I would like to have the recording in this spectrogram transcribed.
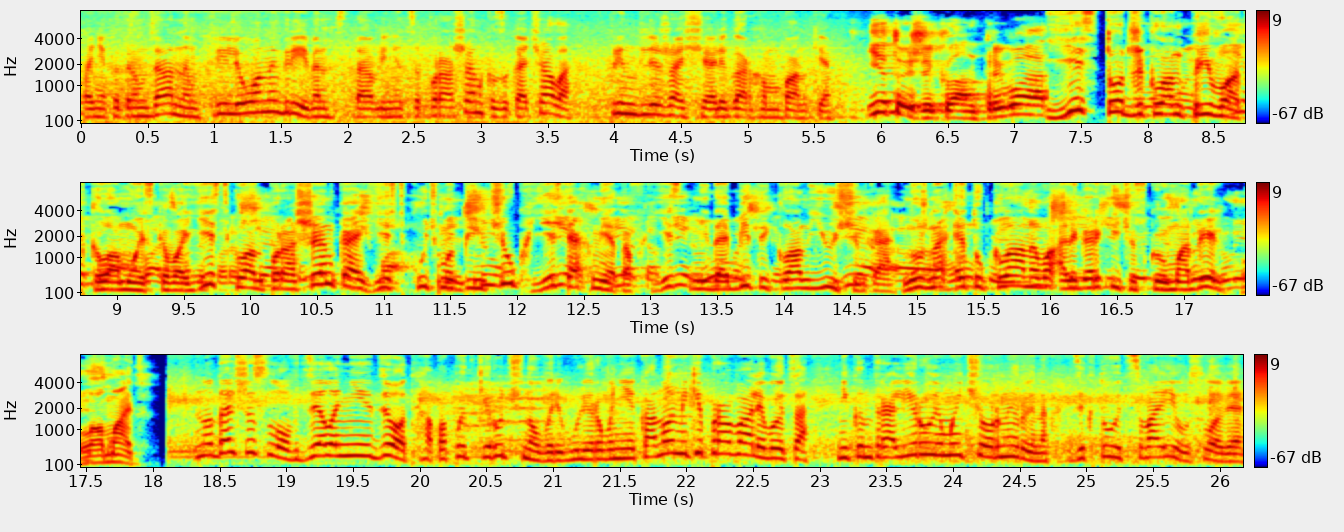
По некоторым данным, триллионы гривен ставленница Порошенко закачала принадлежащие олигархам банки. Є той же клан Приват. Есть тот же клан Приват Коломойского, есть клан Порошенко, есть Кучма-Пинчук, есть Ахметов, есть недобитый клан Ющенко. Нужно эту кланово-олигархическую модель ломать. Но дальше слов дело не идет, а попытки ручного регулирования экономики проваливаются. Неконтролируемый черный рынок диктует свои условия.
